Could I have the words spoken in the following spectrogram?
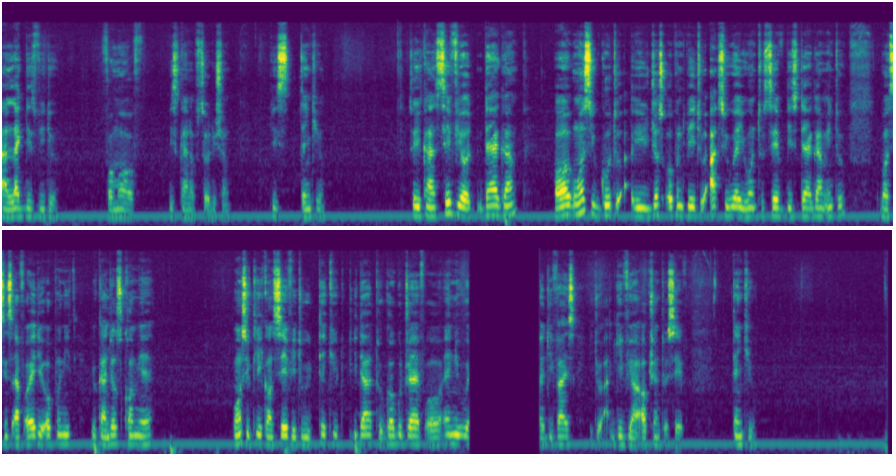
and like this video for more of this kind of solution. Please thank you. So you can save your diagram or once you go to you just open the page to ask you where you want to save this diagram into. But since i've already opened it you can just come here. Once you click on save it will take you either to google drive or anywhere device it will give you an option to save. Thank you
